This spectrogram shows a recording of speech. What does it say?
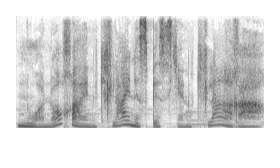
Nur noch ein kleines bisschen klarer.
